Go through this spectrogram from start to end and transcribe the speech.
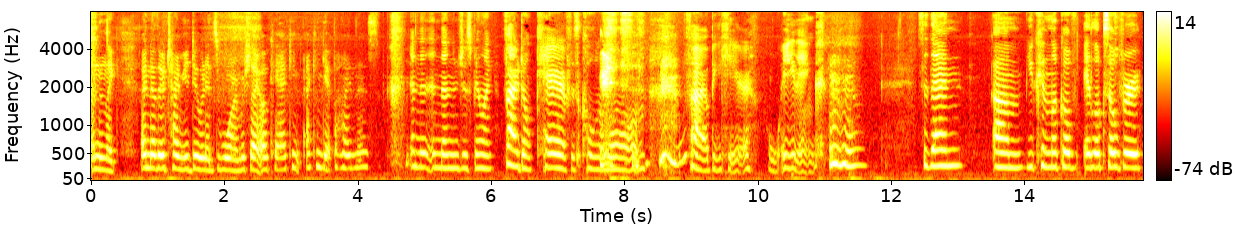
And then like another time you do it, it's warm. which like, okay, I can I can get behind this. And then and then just being like, fire don't care if it's cold or warm. fire be here waiting. hmm So then, um, you can look over. It looks over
